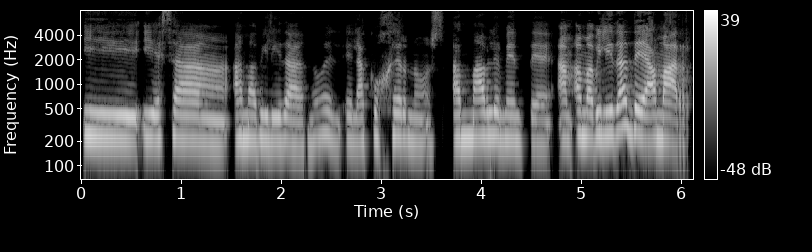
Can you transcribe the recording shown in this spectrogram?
Y, esa amabilidad, ¿no? el, acogernos amablemente, amabilidad de amar,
